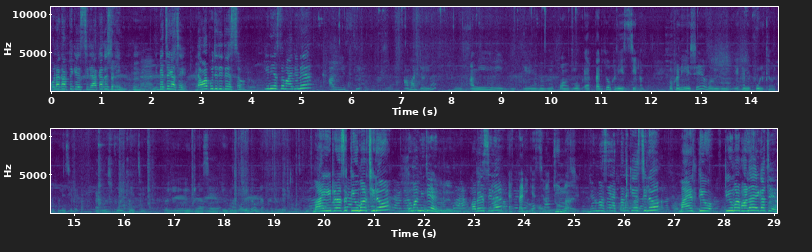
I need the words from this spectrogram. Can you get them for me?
কোলাঘাট। থেকে এসেছিল একাদশী দিন। বেঁচে গেছে। দেওয়ার পুজো দিতে এসছো। কি নিয়ে এসছো মায়ের জন্য? আমি এসেছি। আমার জন্য আমি এক তারিখে ওখানে এসেছিলাম। ওখানে এসে ওই এখানে ফুল খাওয়াতে বলেছিল এক মাস ফুল খেয়েছি। ওই ইউট্রাসে টিউমার ছিল ওটা ভালো হয়ে গেছে। মায়ের ইউটারাসে টিউমার ছিল? তোমার নিজের? কবে এসেছিলে? এক তারিখে এসেছিলাম জুন মাসে। জুন মাসে এক তারিখে এসেছিল? মায়ের টিউ- টিউমার ভালো হয়ে গেছে?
